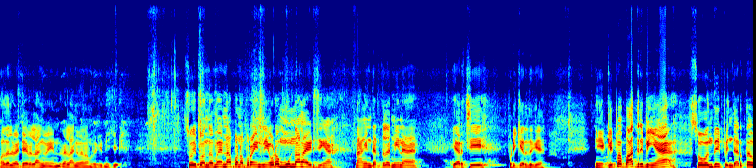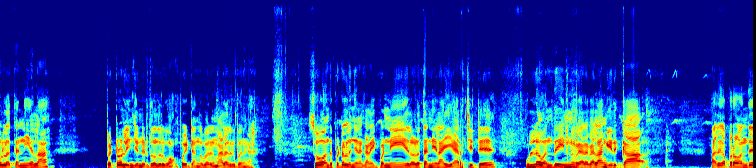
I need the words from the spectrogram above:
முதல் வேட்டையே விலாங்கு விலாங்கு தான் நம்மளுக்கு இன்றைக்கி ஸோ இப்போ இந்த மாதிரி என்ன பண்ண போகிறோம் இன்னையோட மூணு நாள் ஆகிடுச்சிங்க நாங்கள் இந்த இடத்துல மீனை இறச்சி பிடிக்கிறதுக்கு. நீங்கள் கிளிப்பாக பார்த்துருப்பீங்க. ஸோ வந்து இப்போ இந்த இடத்துல உள்ள தண்ணியெல்லாம் பெட்ரோல் இன்ஜின் எடுத்து வந்திருக்கோம். போயிட்டு அங்கே பாருங்கள் மேலே இருக்குது பாருங்கள் ஸோ அந்த பெட்ரோல் இன்ஜினை கனெக்ட் பண்ணி இதில் உள்ள தண்ணியெல்லாம் இறச்சிட்டு உள்ளே வந்து இன்னும் வேறு விலாங்கு இருக்கா? அதுக்கப்புறம் வந்து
